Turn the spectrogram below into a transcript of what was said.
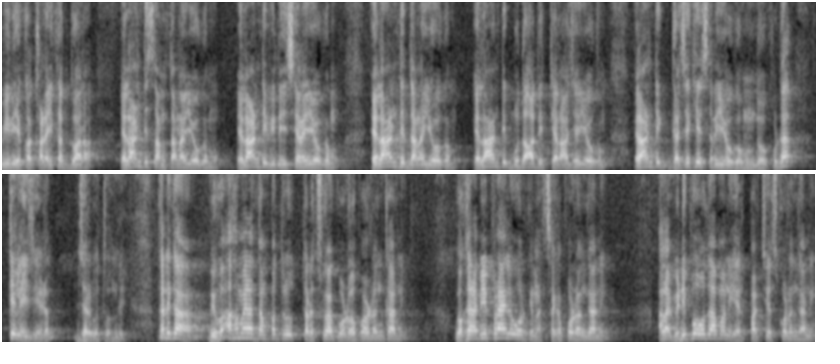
వీరి యొక్క కలయిక ద్వారా ఎలాంటి సంతాన యోగము ఎలాంటి విదేశీయ యోగం ఎలాంటి ధనయోగం ఎలాంటి బుధాదిత్య రాజయోగం ఎలాంటి గజకేసరి యోగం ఉందో కూడా తెలియజేయడం జరుగుతుంది. కనుక వివాహమైన దంపతులు తరచుగా గొడవపడడం కానీ ఒకరి అభిప్రాయాలు ఒకరికి నచ్చకపోవడం కానీ అలా విడిపోదామని ఏర్పాటు చేసుకోవడం కానీ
